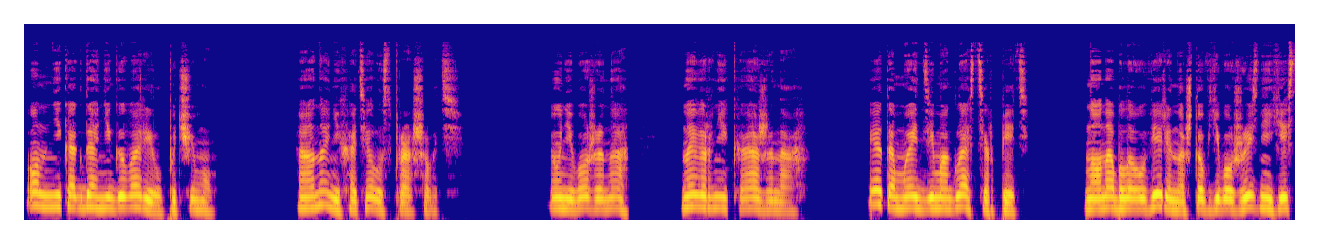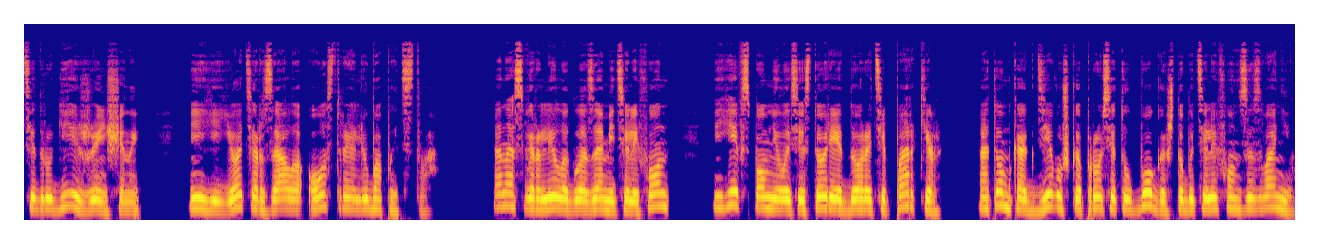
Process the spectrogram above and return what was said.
он никогда не говорил, почему. А она не хотела спрашивать. У него жена, наверняка жена. Это Мэдди могла стерпеть. Но она была уверена, что в его жизни есть и другие женщины, и ее терзало острое любопытство. Она сверлила глазами телефон, и ей вспомнилась история Дороти Паркер, о том, как девушка просит у Бога, чтобы телефон зазвонил.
